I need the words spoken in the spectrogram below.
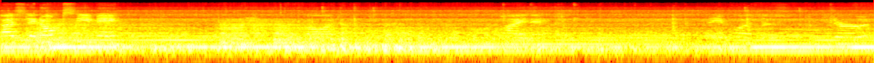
Guys, they don't see me. God. Hiding. Me put this dirt.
